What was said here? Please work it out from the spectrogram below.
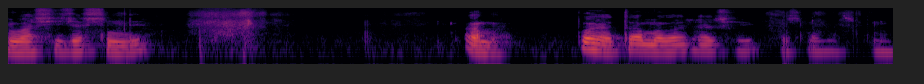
Başlayacağız şimdi. Ama bu hayatta amalar her şey kazanamaz. Bunu bil.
